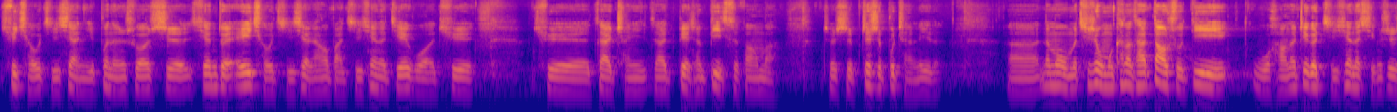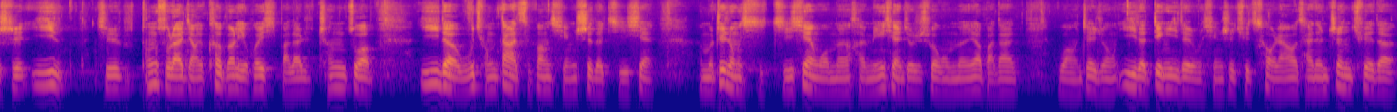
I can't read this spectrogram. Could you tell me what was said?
去求极限，你不能说是先对 a 求极限，然后把极限的结果去去再乘以再变成 b 次方嘛，这是这是不成立的。呃，那么我们其实我们看到它倒数第五行的这个极限的形式是一，其实通俗来讲，课本里会把它称作一的无穷大次方形式的极限。那么这种极限，我们很明显就是说，我们要把它往这种 e 的定义这种形式去凑，然后才能正确的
